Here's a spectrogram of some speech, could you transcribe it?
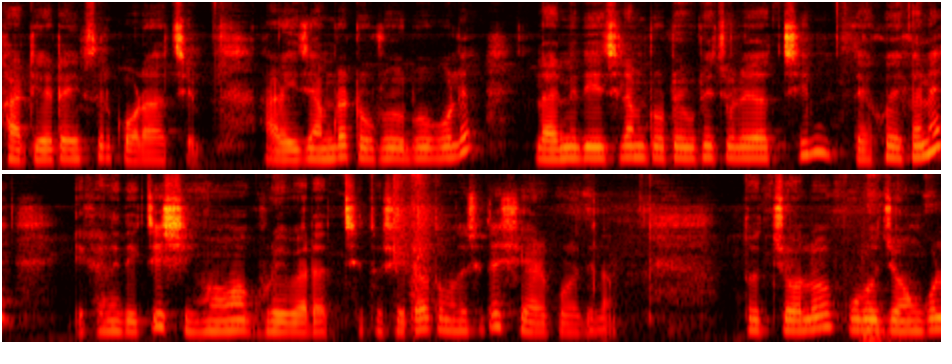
খাটিয়া টাইপসের করা আছে। আর এই যে আমরা টোটো উঠবো বলে লাইনে দিয়েছিলাম, টোটোয় উঠে চলে যাচ্ছি। দেখো এখানে এখানে দেখছি সিংহ মামা ঘুরে বেড়াচ্ছে। তো সেটাও তোমাদের সাথে শেয়ার করে দিলাম। তো চলো, পুরো জঙ্গল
